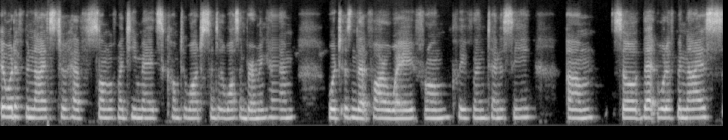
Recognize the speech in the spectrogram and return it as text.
it would have been nice to have some of my teammates come to watch since it was in Birmingham, which isn't that far away from Cleveland, Tennessee. Um, so that would have been nice.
